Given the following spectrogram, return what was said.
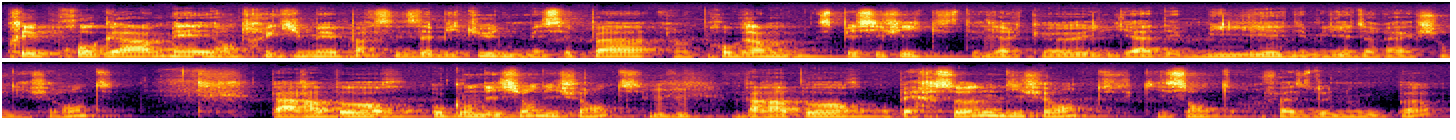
préprogrammée entre guillemets par ses habitudes, mais c'est pas un programme spécifique. C'est-à-dire qu'il y a des milliers et des milliers de réactions différentes par rapport aux conditions différentes, Mhm. par rapport aux personnes différentes qui sont en face de nous ou pas,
